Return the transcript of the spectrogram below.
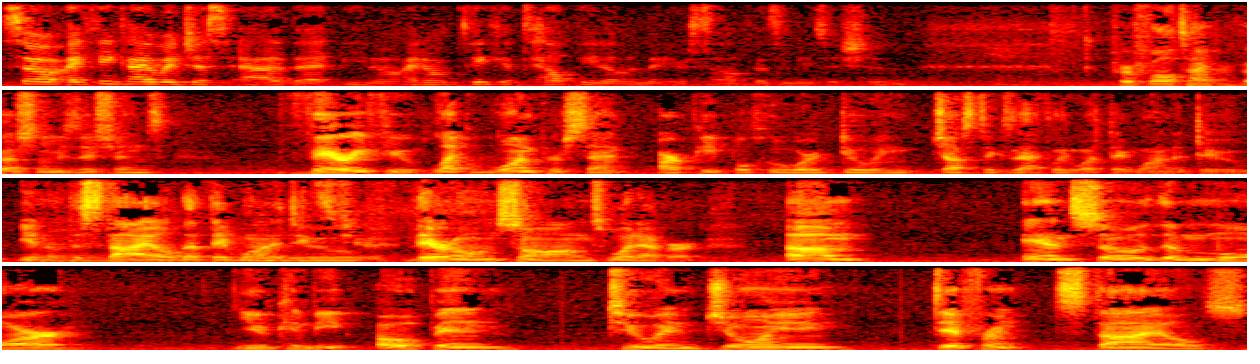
So I think I would just add that, you know, I don't think it's healthy to limit yourself as a musician. For full time professional musicians, very few, like 1%, are people who are doing just exactly what they want to do. You know, the style that they want to Mm, that's do, true. their own songs, whatever. Um, and so the more you can be open to enjoying different styles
